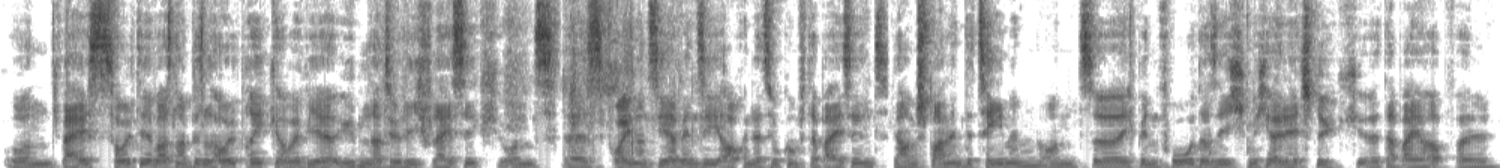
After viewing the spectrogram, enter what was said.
Und ich weiß, heute war es noch ein bisschen holprig, aber wir üben natürlich fleißig und äh, es freuen uns sehr, wenn Sie auch in der Zukunft dabei sind. Wir haben spannende Themen und äh, ich bin froh, dass ich Michael Hetzstück äh, dabei habe, weil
